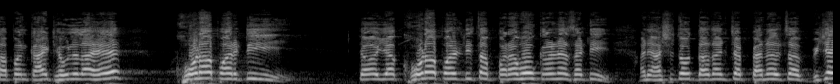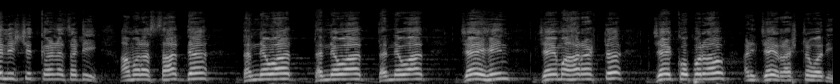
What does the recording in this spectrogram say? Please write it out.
आपण काय ठेवलेलं आहे? खोडा पार्टी. तर या खोडा पार्टीचा पराभव करण्यासाठी आणि आशुतोष दादांच्या पॅनलचा विजय निश्चित करण्यासाठी आम्हाला साथ द्या. धन्यवाद धन्यवाद धन्यवाद. जय हिंद जय महाराष्ट्र जय कोपरराव आणि जय राष्ट्रवादी.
